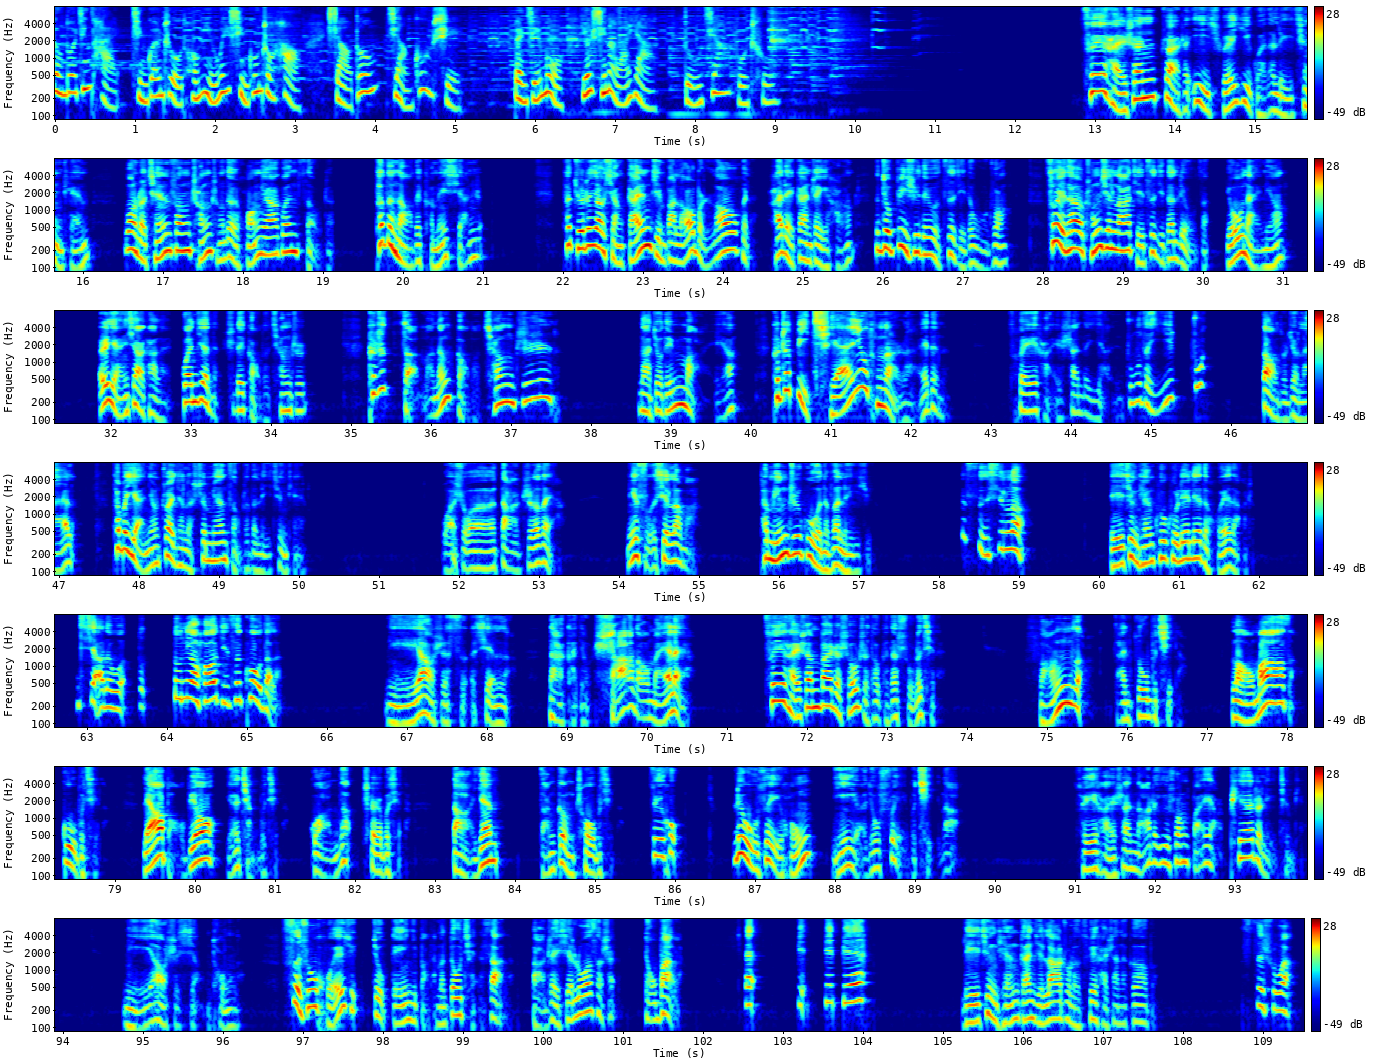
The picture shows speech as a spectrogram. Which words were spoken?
更多精彩，请关注同名微信公众号“小东讲故事”。本节目由喜马拉雅独家播出。崔海山拽着一瘸一拐的李庆田，望着前方长城的黄崖关走着，他的脑袋可没闲着。他觉着要想赶紧把老本捞回来，还得干这一行，那就必须得有自己的武装。所以他要重新拉起自己的柳子尤奶娘，而眼下看来，关键的是得搞到枪支。可是怎么能搞到枪支呢？那就得买呀。可这笔钱又从哪儿来的呢？崔海山的眼珠子一转，道子就来了。他把眼睛转向了身边走着的李庆田。我说：“大侄子呀，你死心了吗？”他明知故问的问了一句。死心了，李庆田哭哭咧咧的回答着，吓得我都都尿好几次裤子了。你要是死心了，那可就啥都没了呀！崔海山掰着手指头给他数了起来：房子咱租不起了，老妈子雇不起了，俩保镖也请不起了，馆子吃不起了，大烟咱更抽不起了，最后六岁红。你也就睡不起了。崔海山拿着一双白眼瞥着李青天：“你要是想通了，四叔回去就给你把他们都遣散了，把这些啰嗦事都办了。”哎，别别别！李庆田赶紧拉住了崔海山的胳膊：“四叔啊，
